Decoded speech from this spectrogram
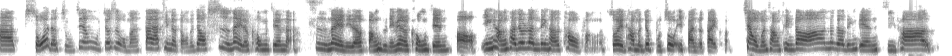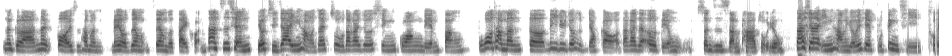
它所谓的主建物，就是我们大家听得懂的，叫室内的空间了。室内你的房子里面的空间哦，银行它就认定它是套房了，所以他们就不做一般的贷款。像我们常听到啊，那个零点几趴那个啊，那不好意思，他们没有这样这样的贷款。那之前有几家银行在做，大概就是星光、联邦。不过他们的利率就是比较高啊，大概在二点五甚至三趴左右。那现在银行有一些不定期推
